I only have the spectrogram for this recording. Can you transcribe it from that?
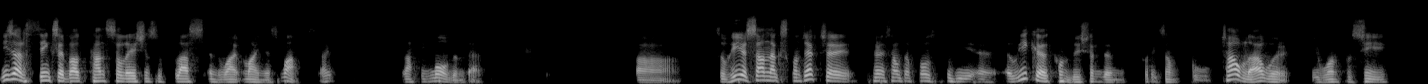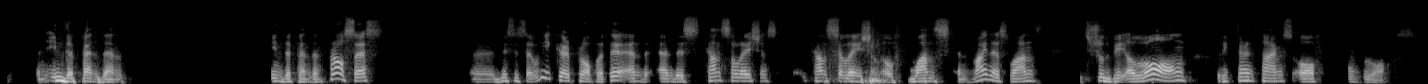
these are things about cancellations of plus and minus ones, right? Nothing more than that. Uh, so here, Sarnak's conjecture turns out, of course, to be a, a, weaker condition than, for example, Chowla, where you want to see an independent independent process. Uh, this is a weaker property, and and these cancellations cancellation of ones and minus ones, it should be along return times of, blocks,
